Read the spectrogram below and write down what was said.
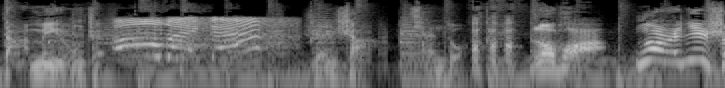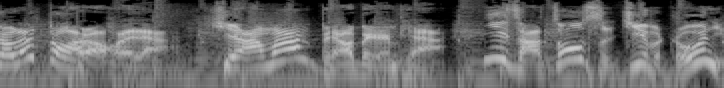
打美容针。Oh my god！人傻钱多。老婆，我跟你说了多少回了，千万不要被人骗，你咋就是记不住呢？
